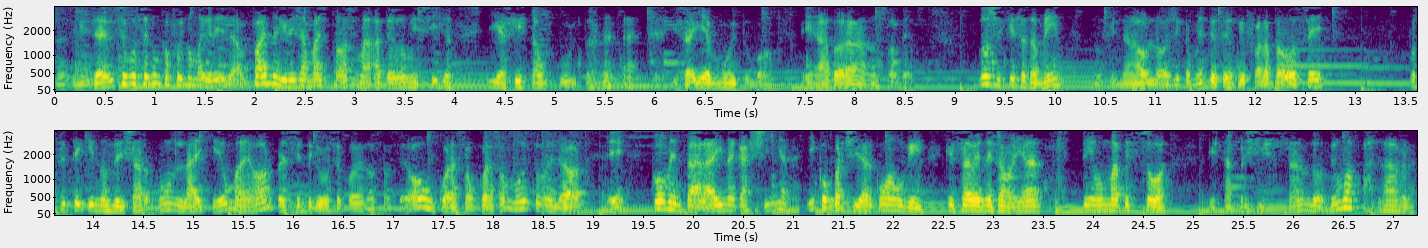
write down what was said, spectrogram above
nas igrejas. Se você nunca foi numa igreja, vai na igreja mais próxima a teu domicílio e assista a um culto. Isso aí é muito bom, é adorar a nosso Deus. Não se esqueça também, no final, logicamente, eu tenho que falar para você. Você tem que nos deixar um like, é o maior presente que você pode nos fazer. Ou um coração, um coração muito melhor. É comentar aí na caixinha e compartilhar com alguém. Quem sabe nessa manhã tem uma pessoa que está precisando de uma palavra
